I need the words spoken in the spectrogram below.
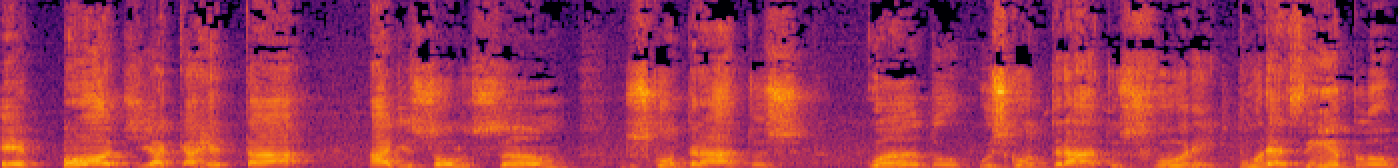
é, pode acarretar a dissolução dos contratos quando os contratos forem, por exemplo,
